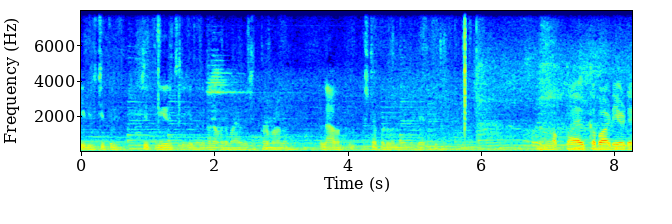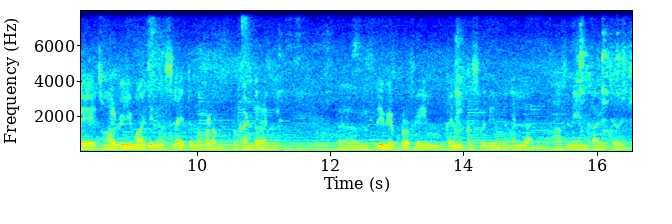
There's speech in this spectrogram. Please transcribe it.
രീതിയിൽ ചിത്രീ ഒരു മനോഹരമായ ഒരു ചിത്രമാണ് എല്ലാവർക്കും ഇഷ്ടപ്പെടുമെന്ന് ഞാൻ വിചാരിക്കുന്നു. പായൽ ആൾവി ഇമാജിനസ് ലൈറ്റ് എന്ന പടം കണ്ടിറങ്ങി. ദിവ്യ ദിവ്യപ്രഭയും കനീക്ക് ശ്രുതിയും ഒക്കെ നല്ല അഭിനയം കാഴ്ചവെച്ച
